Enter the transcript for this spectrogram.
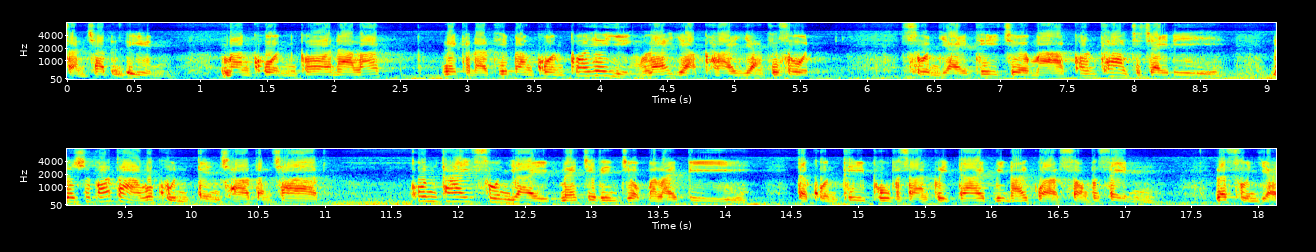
สัญชาติอื่นๆ บางคนก็น่ารัก ในขณะที่บางคนก็เย่อหยิ่งและหยาบคายอย่างที่สุด ส่วนใหญ่ที่เจอมาค่อนข้างจะใจดี โดยเฉพาะถ้าว่าคุณเป็นชาวต่างชาติ คนไทยส่วนใหญ่แม้จะเรียนจบมาหลายปี แต่คนที่พูดภาษาอังกฤษได้มีน้อยกว่า 2%และส่วนใหญ่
